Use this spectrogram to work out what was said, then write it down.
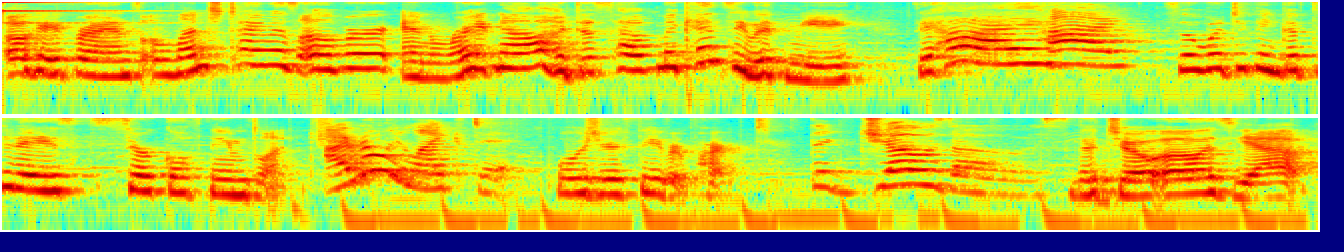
Okay friends, lunchtime is over and right now I just have Mackenzie with me. Say hi! Hi. So what did you think of today's circle themed lunch? I really liked it. What was your favorite part? The Jozos. The Joe-O's, yep.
